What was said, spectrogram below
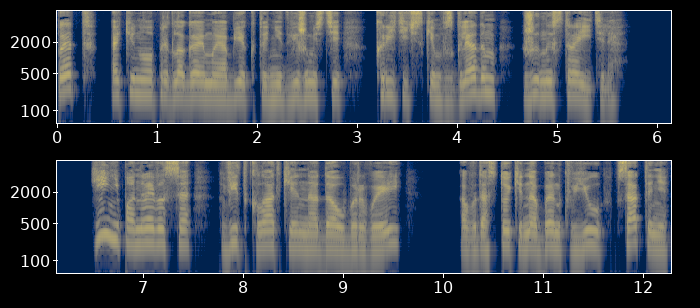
Пэт окинула предлагаемые объекты недвижимости критическим взглядом жены строителя. Ей не понравился вид кладки на Даубервей, а водостоки на Бэнквью в Саттоне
